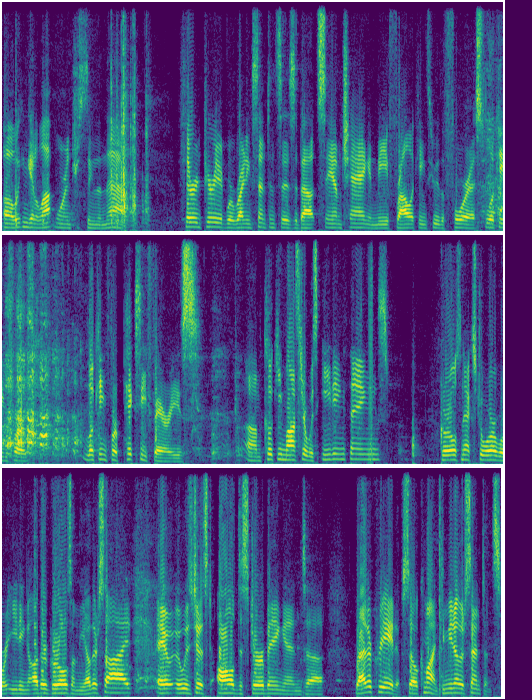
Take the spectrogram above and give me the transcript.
Oh, we can get a lot more interesting than that. Third period, we're writing sentences about Sam Chang and me frolicking through the forest looking for looking for pixie fairies. Um, Cookie Monster was eating things. Girls next door were eating other girls on the other side. It, it was just all disturbing and uh, rather creative. So come on, give me another sentence.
